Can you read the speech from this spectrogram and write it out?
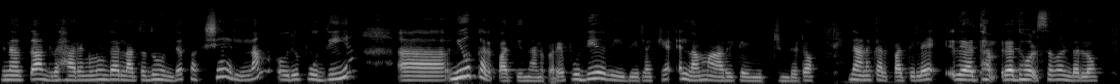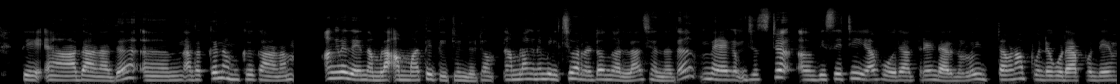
ഇതിനകത്ത് അഗ്രഹാരങ്ങളും ഉണ്ട് അല്ലാത്തതും ഉണ്ട്. പക്ഷെ എല്ലാം ഒരു പുതിയ ന്യൂ കൽപ്പാത്തി എന്നാണ് പറയുക. പുതിയ രീതിയിലൊക്കെ എല്ലാം മാറി കഴിഞ്ഞിട്ടുണ്ട് കേട്ടോ. ഇതാണ് കൽപ്പാത്തിയിലെ രഥം രഥോത്സവം ഉണ്ടല്ലോ. അതാണത്. അതൊക്കെ നമുക്ക് കാണാം. അങ്ങനെ ദേ നമ്മളെ അമ്മാത്ത് എത്തിയിട്ടുണ്ട് കേട്ടോ നമ്മളങ്ങനെ വിളിച്ചു പറഞ്ഞിട്ടൊന്നുമല്ല ചെന്നത്. വേഗം ജസ്റ്റ് വിസിറ്റ് ചെയ്യാൻ പോരാ അത്രേ ഉണ്ടായിരുന്നുള്ളൂ. ഇത്തവണ അപ്പുന്റെ കൂടെ അപ്പുന്റെയും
